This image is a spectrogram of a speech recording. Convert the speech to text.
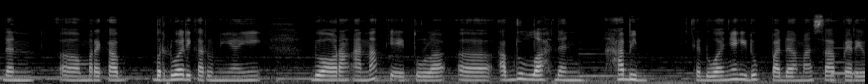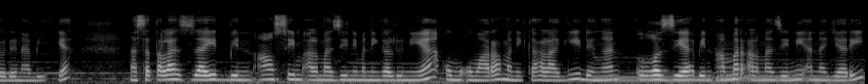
dan uh, mereka berdua dikaruniai dua orang anak yaitu uh, Abdullah dan Habib keduanya hidup pada masa periode Nabi ya Nah, setelah Zaid bin Asim Al-Mazini meninggal dunia, Ummu Umarah menikah lagi dengan Ghaziah bin Amr Al-Mazini An-Najari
